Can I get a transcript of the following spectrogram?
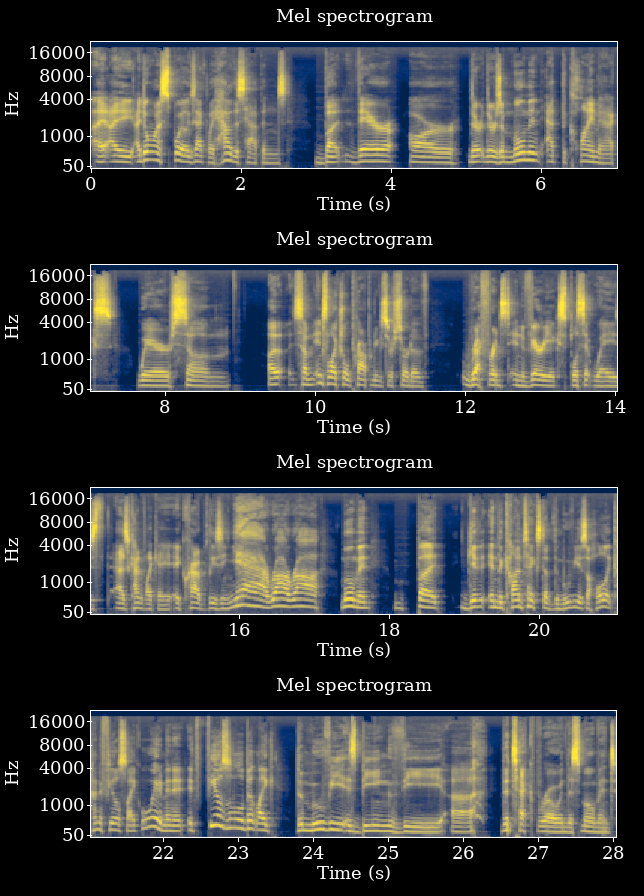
I, I, I don't want to spoil exactly how this happens but there are there there's a moment at the climax where some uh, some intellectual properties are sort of referenced in very explicit ways as kind of like a, a crowd pleasing, yeah, rah, rah moment. But give in the context of the movie as a whole, it kind of feels like, well, wait a minute, it feels a little bit like the movie is being the uh, the tech bro in this moment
